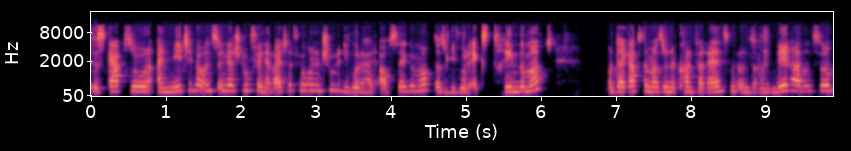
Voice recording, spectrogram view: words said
Es gab so ein Mädchen bei uns in der Stufe, in der weiterführenden Schule, die wurde halt auch sehr gemobbt, also die wurde extrem gemobbt. Und da gab es dann mal so eine Konferenz mit unseren Lehrern und so.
